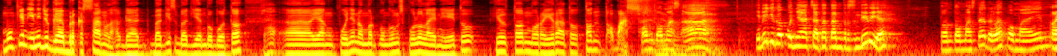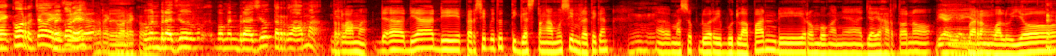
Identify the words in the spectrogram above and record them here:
mungkin ini juga berkesan lah bagi sebagian boboto eh, yang punya nomor punggung 10 lainnya yaitu Hilton Moreira atau Ton Thomas. Tom Thomas. Ah, ini juga punya catatan tersendiri ya. Tom Thomas itu adalah pemain rekor coy. Rekor ya? Rekor rekor. pemain Brazil pemain Brazil terlama. Terlama. Eh, Dia di Persib itu tiga setengah musim berarti kan. Eh, masuk 2008 di rombongannya Jaya Hartono Iya, iya, iya. bareng Waluyo,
